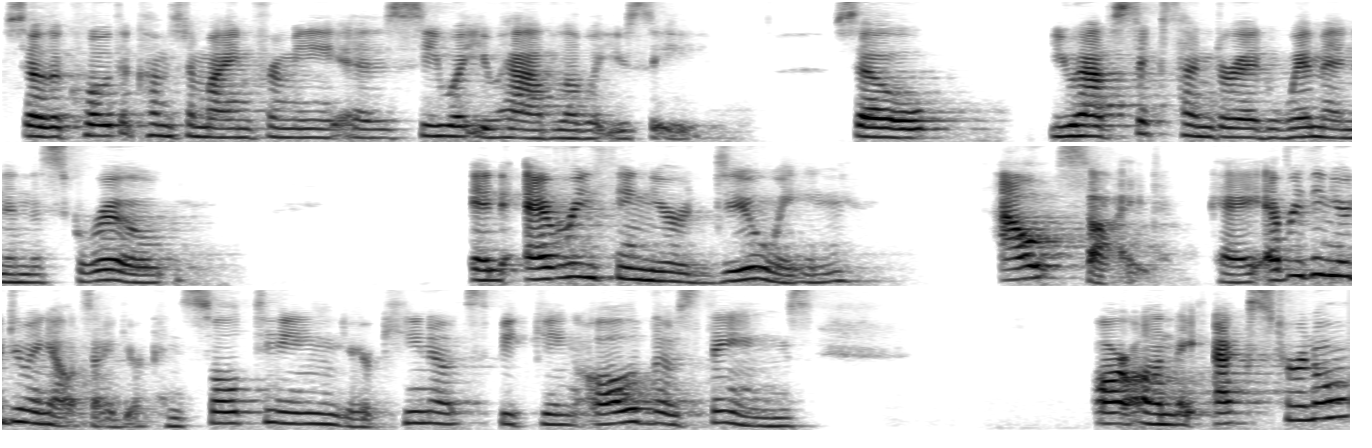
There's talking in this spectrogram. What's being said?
So the quote that comes to mind for me is see what you have, love what you see. So you have 600 women in this group and everything you're doing outside, okay, everything you're doing outside, your consulting, your keynote speaking, all of those things are on the external.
